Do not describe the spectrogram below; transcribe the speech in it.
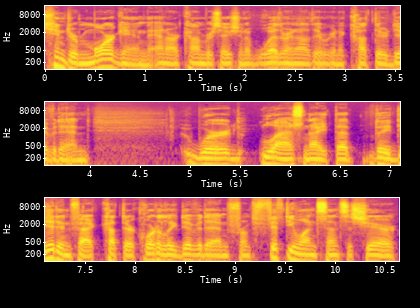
Kinder Morgan and our conversation of whether or not they were going to cut their dividend, word last night that they did in fact cut their quarterly dividend from 51 cents a share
